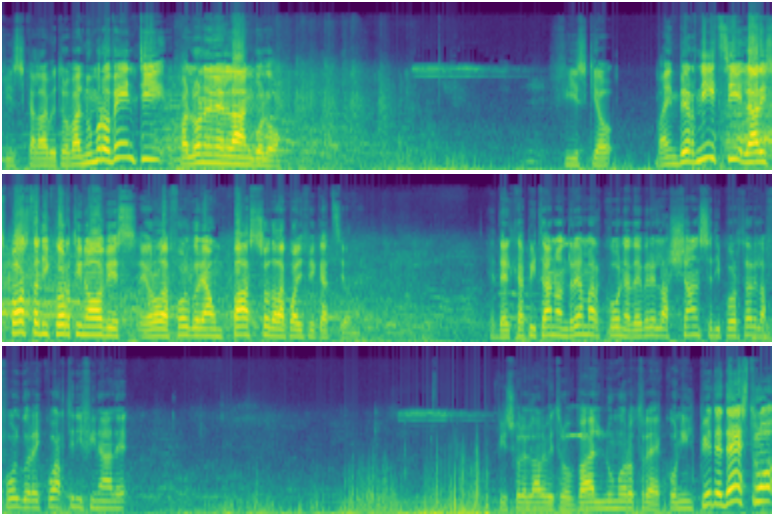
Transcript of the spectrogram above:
Fisca l'arbitro, va al numero 20, pallone nell'angolo. Fischia Va in Vernizzi, la risposta di Cortinovis e ora la Folgore ha un passo dalla qualificazione. Ed è il capitano Andrea Marconi ad avere la chance di portare la Folgore ai quarti di finale. Fischio dell'arbitro va il numero 3 con il piede destro,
